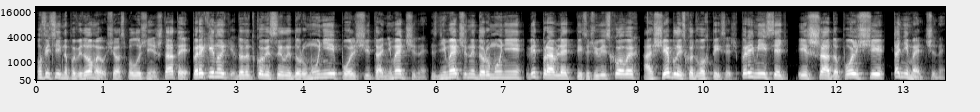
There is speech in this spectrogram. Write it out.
офіційно повідомив, що Сполучені Штати перекинуть додаткові сили до Румунії, Польщі та Німеччини. З Німеччини до Румунії відправлять тисячу військових, а ще близько двох тисяч перемістять із США до Польщі та Німеччини.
